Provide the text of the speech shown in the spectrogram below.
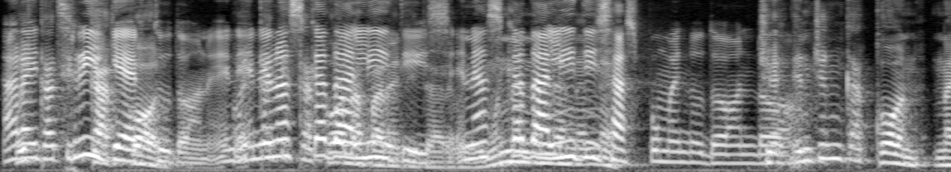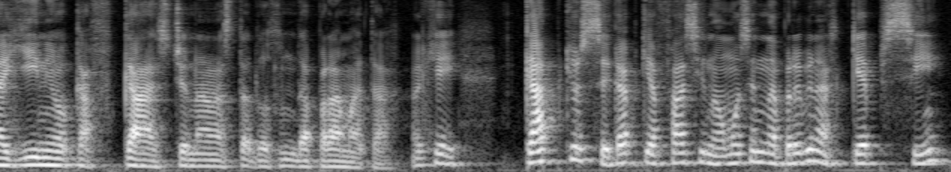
Άρα είναι trigger του τον. Είναι ένας καταλήτης. Ένας καταλήτης, ας πούμε, του τον. Και δεν είναι κακό να γίνει ο καυκάς και να αναστατωθούν τα πράγματα. Okay? Κάποιος σε κάποια φάση όμως να πρέπει να αρκέψει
